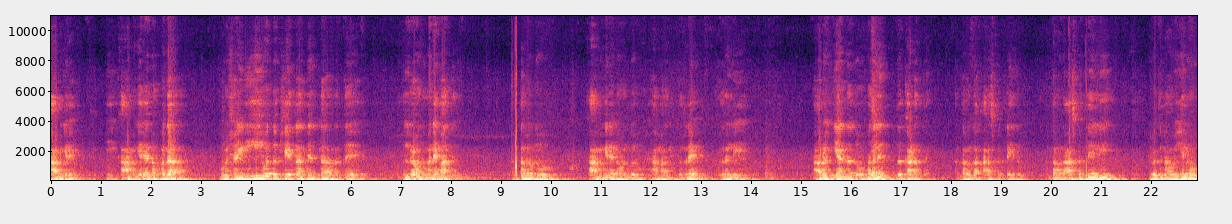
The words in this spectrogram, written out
ಕಾಮಗೆರೆ. ಕಾಮಗೆರೆ ಅನ್ನೋ ಪದ ಬಹುಶಃ ಇಡೀ ಒಂದು ಕ್ಷೇತ್ರಾದ್ಯಂತ ಮತ್ತೆ ಎಲ್ಲರ ಒಂದು ಮನೆ ಮಾತು ಅಂತ ಒಂದು ಕಾಮಗೆರೆ ಅನ್ನೋ ಒಂದು ಗ್ರಾಮ ಅಂತಂದ್ರೆ ಅದರಲ್ಲಿ ಆರೋಗ್ಯ ಅನ್ನೋದು ಮೊದಲೆದ್ದು ಕಾಣುತ್ತೆ. ಅಂತ ಒಂದು ಆಸ್ಪತ್ರೆ ಇದು. ಅಂತ ಒಂದು ಆಸ್ಪತ್ರೆಯಲ್ಲಿ ಇವತ್ತು ನಾವು ಏನು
